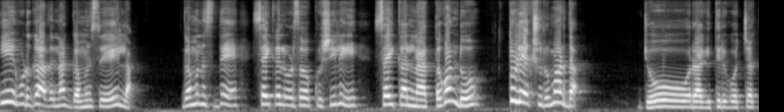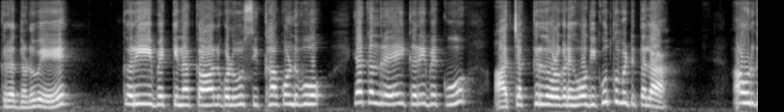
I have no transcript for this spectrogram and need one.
ಈ ಹುಡುಗ ಅದನ್ನು ಗಮನಿಸೇ ಇಲ್ಲ. ಗಮನಿಸದೆ ಸೈಕಲ್ ಓಡಿಸೋ ಖುಷಿಲಿ ಸೈಕಲ್ನ ತಗೊಂಡು ತುಳಿಯಕ್ಕೆ ಶುರು ಮಾಡ್ದ. ಜೋರಾಗಿ ತಿರುಗೋ ಚಕ್ರದ ನಡುವೆ ಕರಿಬೆಕ್ಕಿನ ಕಾಲುಗಳು ಸಿಕ್ಕಾಕೊಂಡವು. ಯಾಕಂದರೆ ಈ ಕರಿಬೆಕ್ಕು ಆ ಚಕ್ರದ ಒಳಗಡೆ ಹೋಗಿ ಕೂತ್ಕೊಂಡ್ಬಿಟ್ಟಿತ್ತಲ್ಲ. ಆ ಹುಡುಗ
